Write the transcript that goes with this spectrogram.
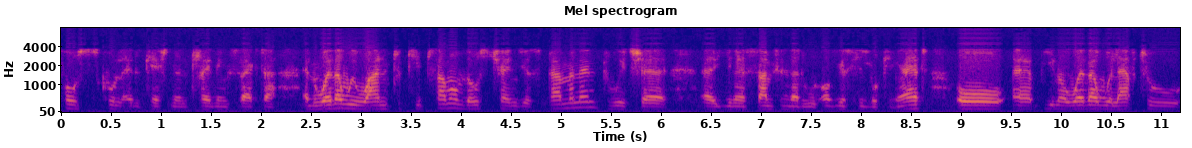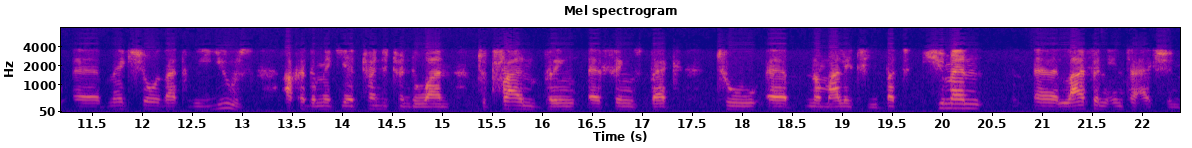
post-school education and training sector, and whether we want to keep some of those changes permanent, which uh, uh, you know something that we're obviously looking at, or uh, you know whether we'll have to uh, make sure that we use academic year 2021 to try and bring uh, things back to uh, normality. But human Uh, life and interaction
